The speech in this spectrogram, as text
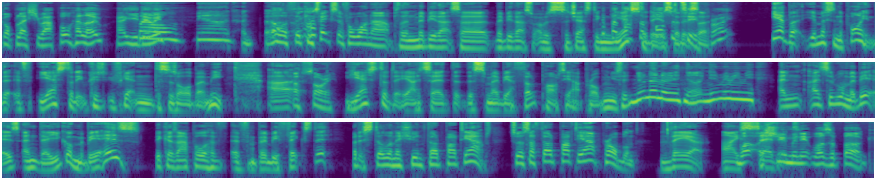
God bless you, Apple. Hello, how you doing? well, yeah. Well, if uh, they can fix it for one app, then maybe that's a maybe that's what I was suggesting But that's a yesterday. is that it's positive, a, right? Yeah, but you're missing the point that if yesterday, because you're forgetting this is all about me. Uh, oh, sorry. Yesterday, I said that this may be a third party app problem. You said, no, no, no, no, no, no, no, And I said, well, maybe it is. And there you go. Maybe it is because Apple have, have maybe fixed it, but it's still an issue in third party apps. So it's a third party app problem. There, I well, said. assuming it. it was a bug.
